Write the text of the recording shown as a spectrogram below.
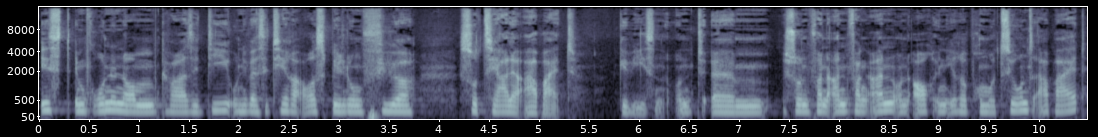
ist im Grunde genommen quasi die universitäre Ausbildung für soziale Arbeit gewesen. Und ähm, schon von Anfang an und auch in ihrer Promotionsarbeit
